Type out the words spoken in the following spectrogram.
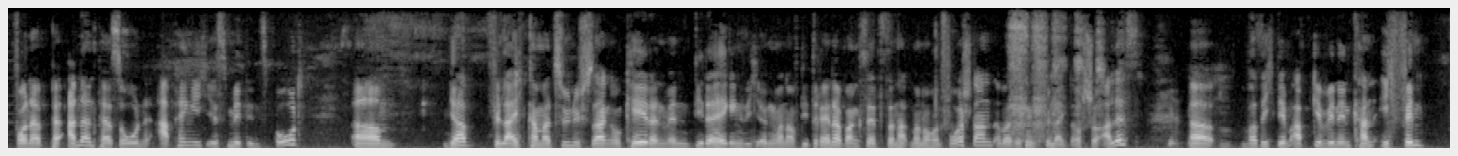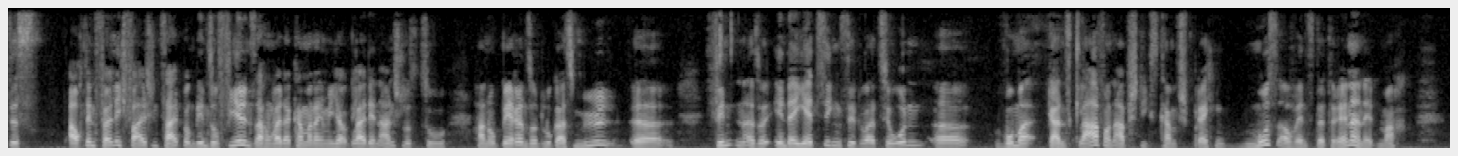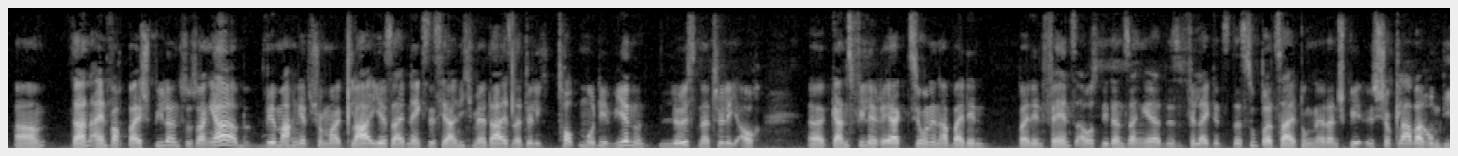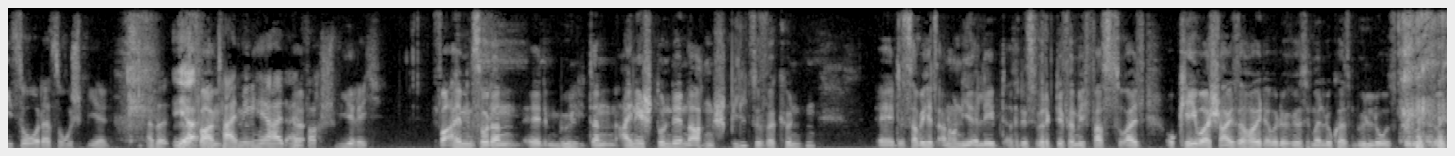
von einer anderen Person abhängig ist, mit ins Boot. Ähm, ja, vielleicht kann man zynisch sagen, okay, dann wenn Dieter Hegging sich irgendwann auf die Trainerbank setzt, dann hat man noch einen Vorstand, aber das ist vielleicht auch schon alles, äh, was ich dem abgewinnen kann. Ich finde das auch den völlig falschen Zeitpunkt in so vielen Sachen, weil da kann man nämlich auch gleich den Anschluss zu Hanno Behrens und Lukas Mühl äh, finden. Also in der jetzigen Situation, äh, wo man ganz klar von Abstiegskampf sprechen muss, auch wenn es der Trainer nicht macht, ähm, dann einfach bei Spielern zu sagen, ja, wir machen jetzt schon mal klar, ihr seid nächstes Jahr nicht mehr da, ist natürlich top motivierend und löst natürlich auch äh, ganz viele Reaktionen ab bei den bei den Fans aus, die dann sagen, ja, das ist vielleicht jetzt der super Zeitpunkt, na, dann spielt, ist schon klar, warum die so oder so spielen. Also ja, vom Timing her halt ja. einfach schwierig. Vor allem so dann äh, Mühl dann eine Stunde nach dem Spiel zu verkünden, äh, das habe ich jetzt auch noch nie erlebt. Also das wirkte für mich fast so als, okay, war scheiße heute, aber dafür sind wir Lukas Mühl los.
